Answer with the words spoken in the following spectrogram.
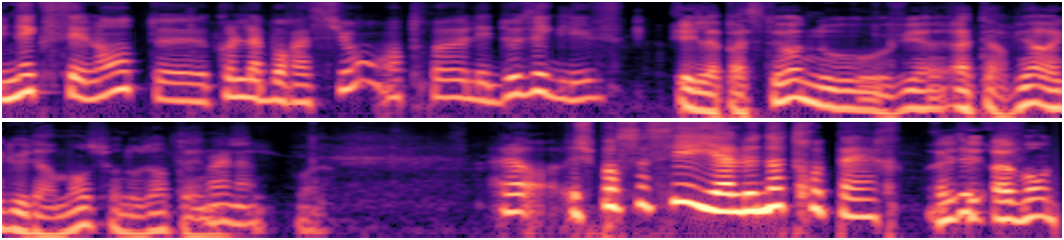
une excellente euh, collaboration entre les deux églises. Et la pasteur nous vient, intervient régulièrement sur nos antennes. Aussi. Alors, je pense aussi, il y a le Notre Père. avant,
